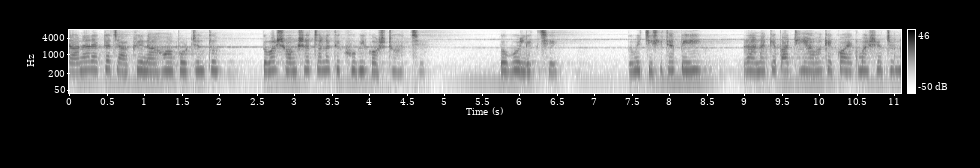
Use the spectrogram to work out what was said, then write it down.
রানার একটা চাকরি না হওয়া পর্যন্ত তোমার সংসার চালাতে খুবই কষ্ট হচ্ছে। তবুও লিখছি, তুমি চিঠিটা পেয়ে রানাকে পাঠিয়ে আমাকে কয়েক মাসের জন্য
